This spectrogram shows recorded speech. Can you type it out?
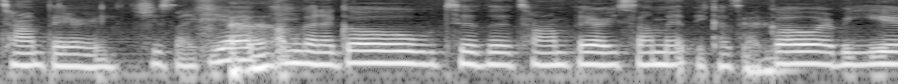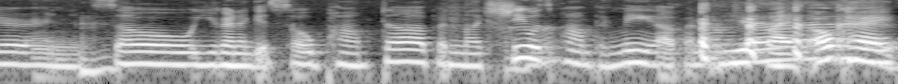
Tom Ferry. She's like, "Yep, Uh-huh. I'm gonna go to the Tom Ferry Summit because I go every year, and it's so you're gonna get so pumped up." And like she was pumping me up, and I'm just like, "Okay,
